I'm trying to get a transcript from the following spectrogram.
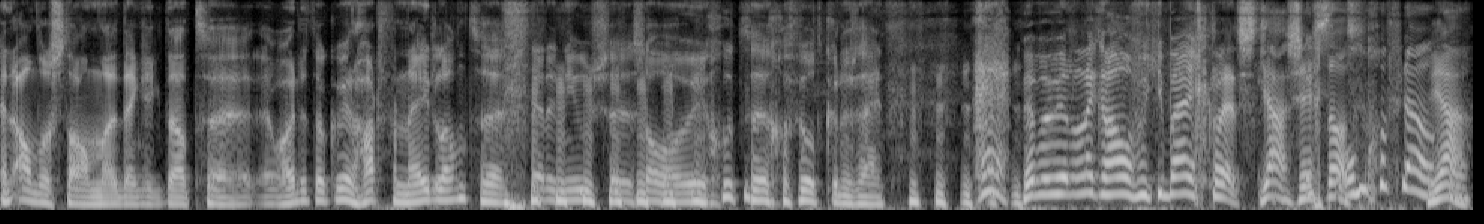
En anders dan eh, denk ik dat, eh hoe heet het ook weer, Hart van Nederland, eh Sterrennieuws, eh, zal wel weer goed gevuld kunnen zijn. Hè, we hebben weer een lekker half uurtje bijgekletst. ja zeg is dat. omgevlogen. Ja.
